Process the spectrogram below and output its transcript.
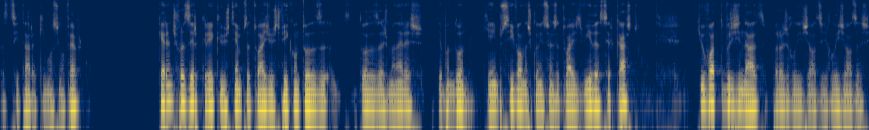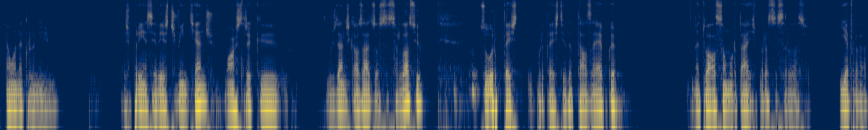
a citar aqui Monsenhor Lefebvre, querem-nos fazer crer que os tempos atuais justificam todas, todas as maneiras de abandono, que é impossível nas condições atuais de vida ser casto, que o voto de virgindade para os religiosos e religiosas é um anacronismo. A experiência destes 20 anos mostra que os danos causados ao sacerdócio, sob o pretexto, o de adaptá-los à época, atual são mortais para o sacerdócio. E é verdade.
